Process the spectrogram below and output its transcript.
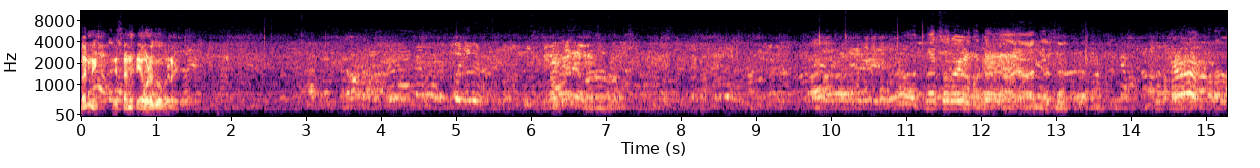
ಬನ್ನಿ, ಸಂತೆ ಒಳಗೆ ಹೋಗೋಣ. ಹೇಳ್ಬೇಕ ಹದಿನಾರು ಸಾವಿರ ಕೊಡಲ್ಲ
